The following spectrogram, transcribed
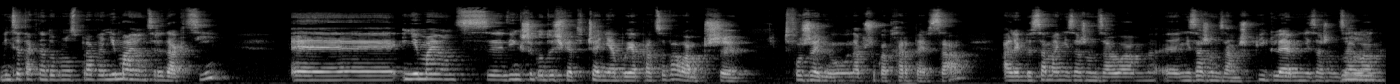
Więc ja tak na dobrą sprawę, nie mając redakcji, I nie mając większego doświadczenia, bo ja pracowałam przy tworzeniu na przykład Harpersa, ale jakby sama nie zarządzałam, e, nie zarządzałam szpiglem, nie zarządzałam mhm.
